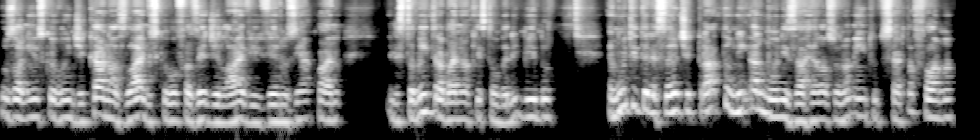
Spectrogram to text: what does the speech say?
os olhinhos que eu vou indicar nas lives que eu vou fazer de live Vênus em Aquário, eles também trabalham a questão da libido. É muito interessante para também harmonizar relacionamento, de certa forma,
